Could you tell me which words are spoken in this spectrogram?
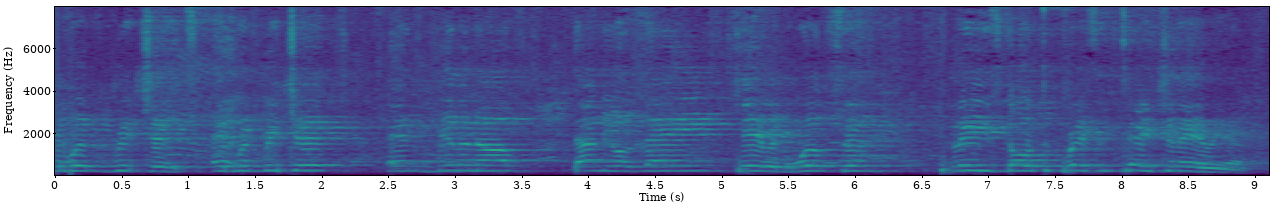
Edward Richards, Edward Richards, and Milanov, Daniel Lane, Karen Wilson, please go to presentation area.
